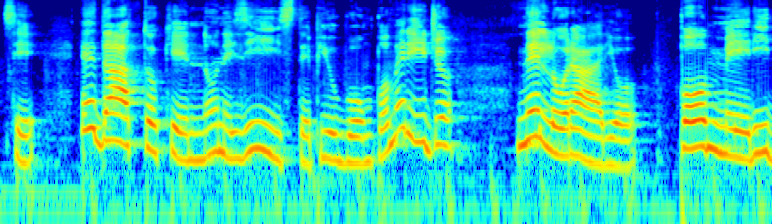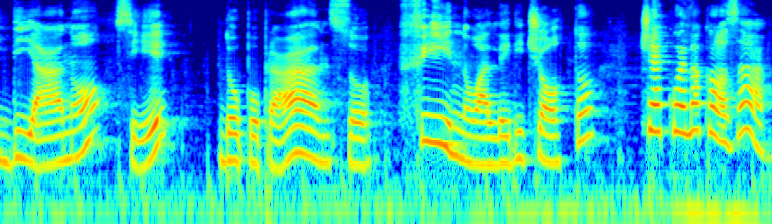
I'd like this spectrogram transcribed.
Sì, e dato che non esiste più buon pomeriggio, nell'orario pomeridiano, sì, dopo pranzo fino alle 18, c'è quella cosa.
